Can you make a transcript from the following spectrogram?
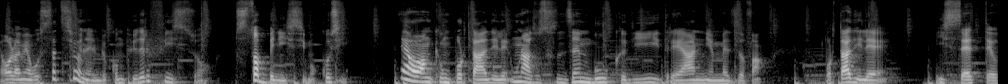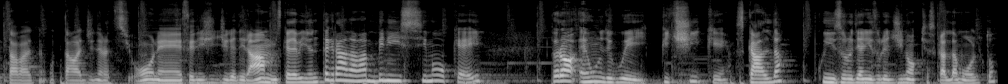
ho la mia postazione, il mio computer fisso, sto benissimo così. E ho anche un portatile, un Asus ZenBook di tre anni e mezzo fa. Portatile i7 ottava, ottava generazione, 16 GB di RAM, scheda video integrata, va benissimo, ok. Però è uno di quei PC che scalda, quindi se lo tieni sulle ginocchia scalda molto.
